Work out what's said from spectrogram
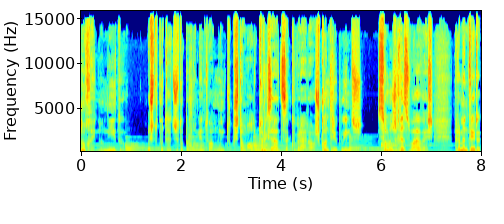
No Reino Unido, os deputados do Parlamento há muito que estão autorizados a cobrar aos contribuintes somas razoáveis para manter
